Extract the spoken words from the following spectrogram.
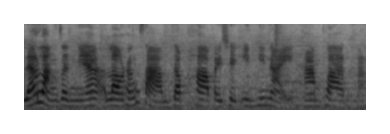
แล้วหลังจากเนี้ยเราทั้ง 3 จะพาไปเช็คอินที่ไหนห้ามพลาดค่ะ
